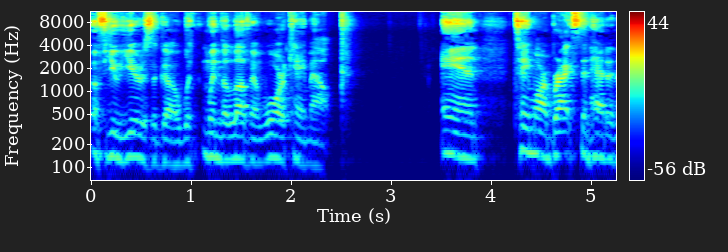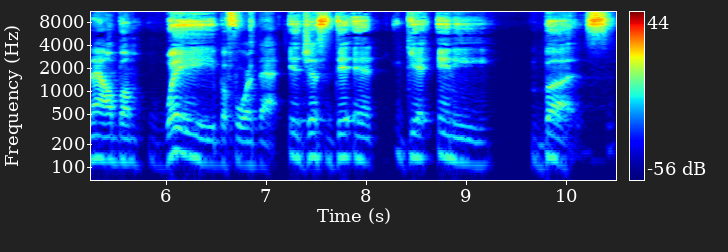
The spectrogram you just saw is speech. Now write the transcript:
a few years ago with when the Love and War came out. And Tamar Braxton had an album way before that. It just didn't get any buzz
